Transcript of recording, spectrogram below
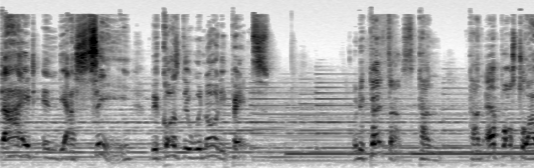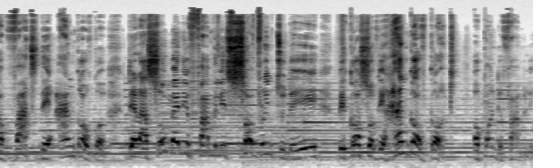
died in their sin because they will not repent? Repentance can can help us to avert the anger of God. There are so many families suffering today because of the anger of God upon the family.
